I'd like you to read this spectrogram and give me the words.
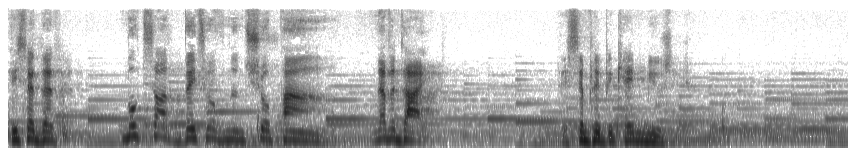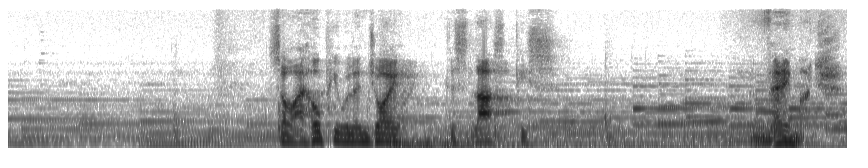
He said that Mozart, Beethoven, and Chopin never died, they simply became music. So I hope you will enjoy this last piece very much.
